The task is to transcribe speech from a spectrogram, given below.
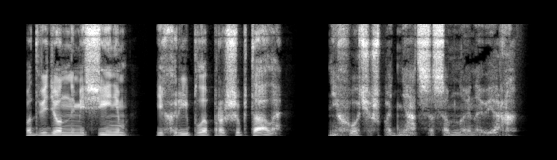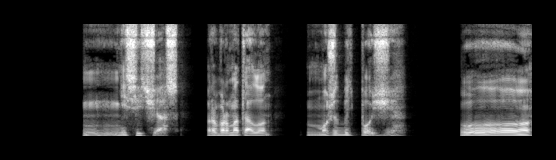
подведенными синим, и хрипло прошептала. «Не хочешь подняться со мной наверх?» «Не сейчас», — пробормотал он. «Может быть, позже». «О, -о, -о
